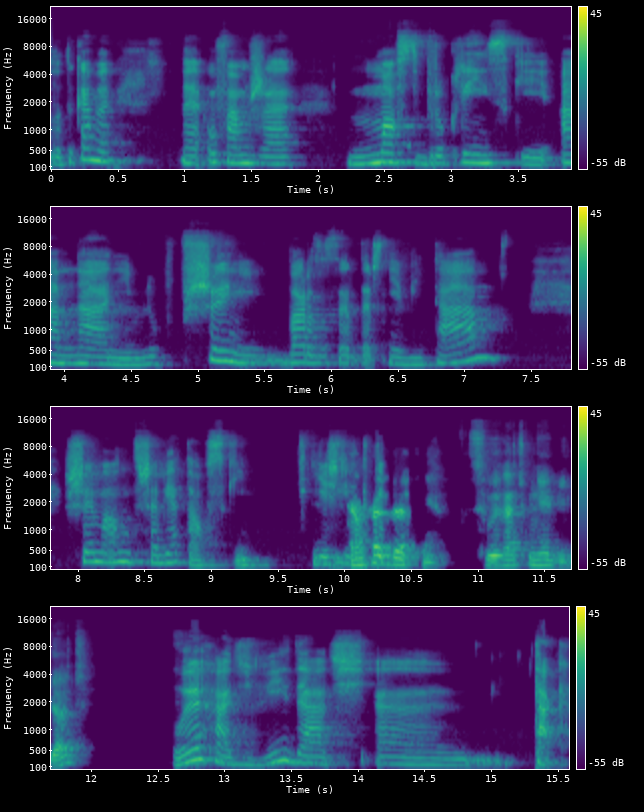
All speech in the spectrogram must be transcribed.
spotykamy. E, ufam, że most brukliński, a na nim lub przy nim bardzo serdecznie witam. Szymon Trzebiatowski. Jeśli witam serdecznie. Słychać mnie, widać? Słychać, widać. E, tak.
